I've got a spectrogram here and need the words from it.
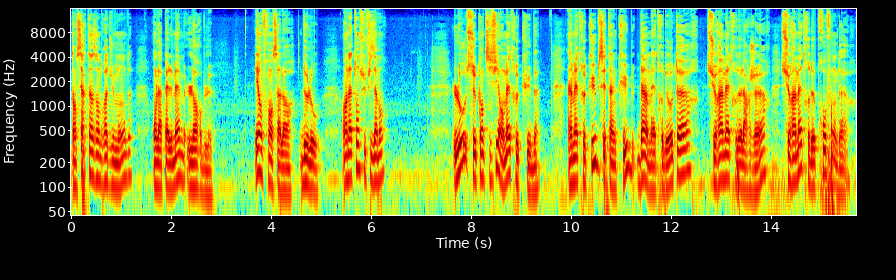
Dans certains endroits du monde, on l'appelle même l'or bleu. Et en France alors, de l'eau, en a-t-on suffisamment? L'eau se quantifie en mètres cubes. Un mètre cube, c'est un cube d'un mètre de hauteur, sur un mètre de largeur, sur un mètre de profondeur.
